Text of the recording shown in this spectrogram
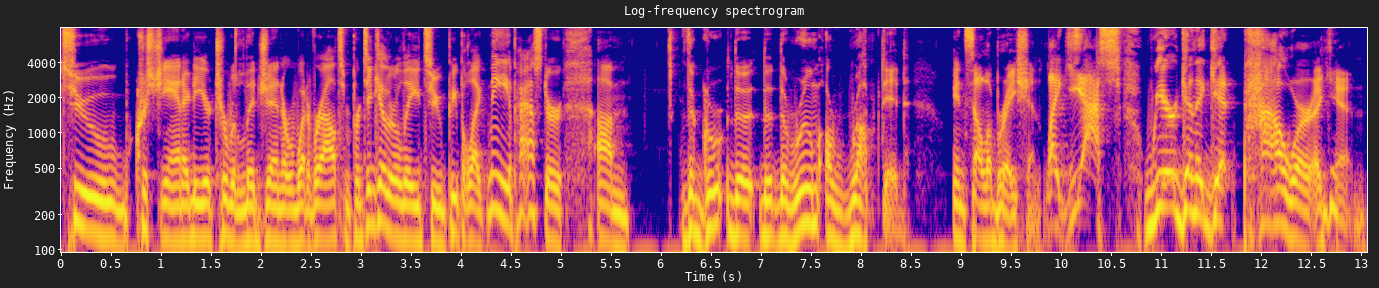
to Christianity or to religion or whatever else, and particularly to people like me, a pastor, um, the, the, the, the room erupted in celebration. Like, yes, we're gonna get power again.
